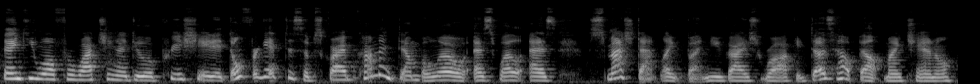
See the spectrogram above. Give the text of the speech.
Thank you all for watching. I do appreciate it. Don't forget to subscribe, comment down below, as well as smash that like button. You guys rock. It does help out my channel.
